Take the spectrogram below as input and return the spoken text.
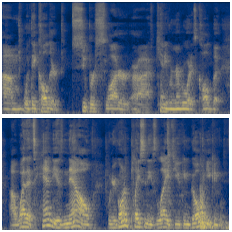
um, what they call their super slaughter, or I can't even remember what it's called, but uh, why that's handy is now when you're going to placing these lights, you can go and you can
